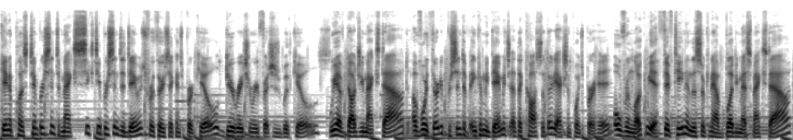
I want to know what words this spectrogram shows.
Gain a plus 10% to max 60% to damage for 30 seconds per kill. Duration refreshes with kills. We have Dodgy maxed out. Avoid 30% of incoming damage at the cost of 30 action points per hit. Over in luck, we have 15, and this one can have Bloody Mess maxed out.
